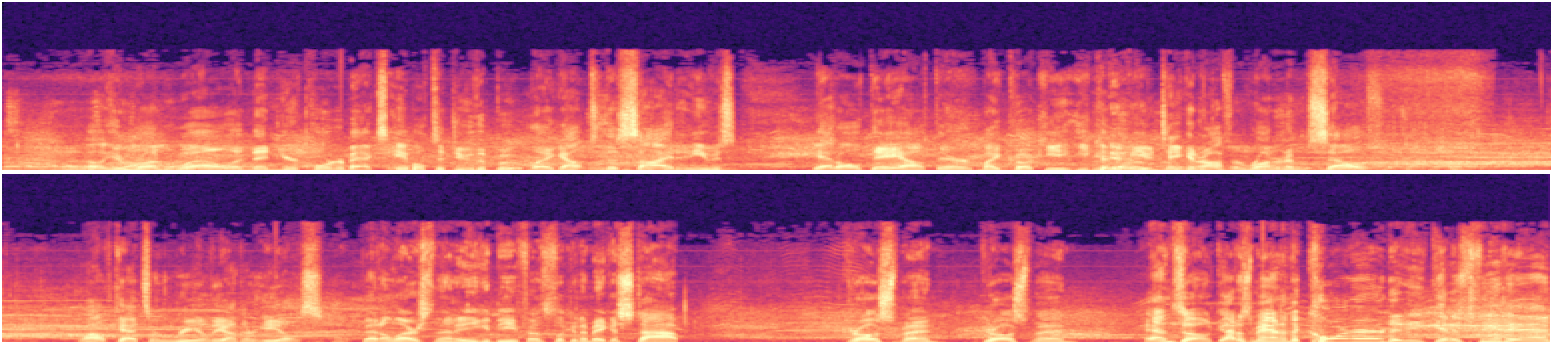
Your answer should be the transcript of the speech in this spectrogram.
Well, you run well, and then your quarterback's able to do the bootleg out to the side, and he was he had all day out there, Mike Cook. He, he could have even taken it off and run it himself. Wildcats are really on their heels. Benna Larson, that Eagan defense, looking to make a stop. Grossman, Grossman, end zone, got his man in the corner. Did he get his feet in?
